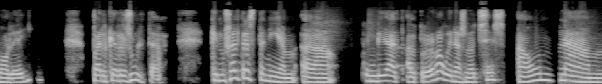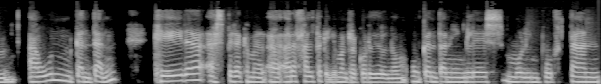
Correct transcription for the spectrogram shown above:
molt ell, perquè resulta que nosaltres teníem eh, convidat al programa Buenas noches a, una, a un cantant que era, espera que ara falta que jo me'n recordi el nom, un cantant anglès molt important,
